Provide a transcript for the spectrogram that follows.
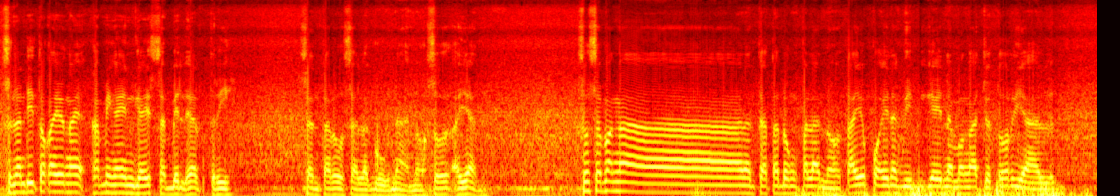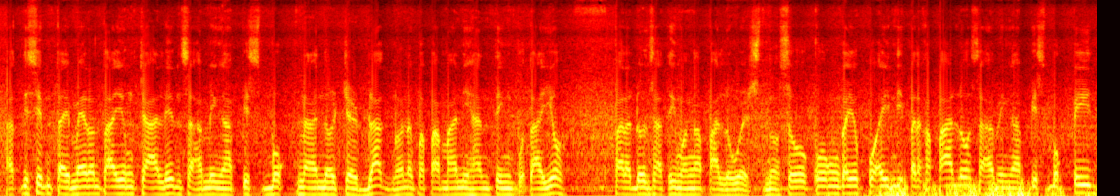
So nandito kayo ngay- kami ngayon guys sa Bel Air 3 Santa Rosa Laguna no. So ayan. So sa mga nagtatanong pala no, tayo po ay nagbibigay ng mga tutorial at the same time meron tayong challenge sa aming uh, Facebook na Nurture Vlog no, nagpapamani hunting po tayo para doon sa ating mga followers no. So kung kayo po ay hindi pa nakapalo sa aming uh, Facebook page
